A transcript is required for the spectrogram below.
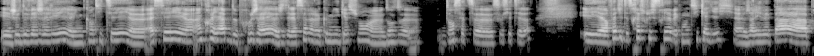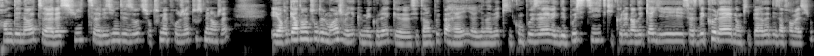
et je devais gérer une quantité euh, assez incroyable de projets. J'étais la seule à la communication dans, dans cette société-là. Et en fait, j'étais très frustrée avec mon petit cahier. J'arrivais pas à prendre des notes à la suite, les unes des autres, sur tous mes projets, tout se mélangeait. Et en regardant autour de moi, je voyais que mes collègues, euh, c'était un peu pareil. Il y en avait qui composaient avec des post-it, qui collaient dans des cahiers, ça se décollait, donc ils perdaient des informations.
